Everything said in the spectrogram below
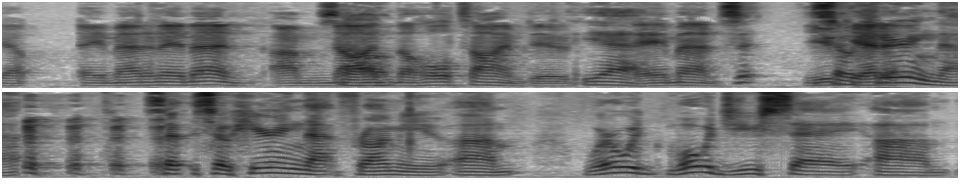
Yep. Amen and amen. I'm nodding the whole time, dude. yeah Amen. so, you so get hearing it. that so so hearing that from you um where would what would you say um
